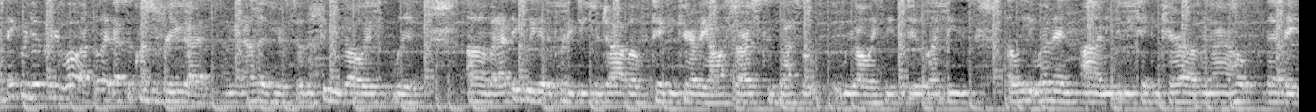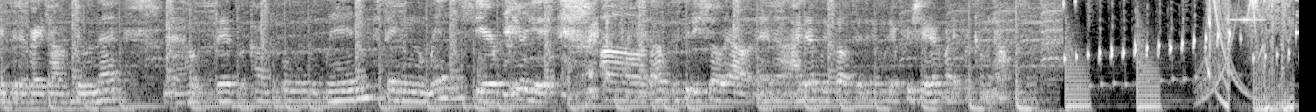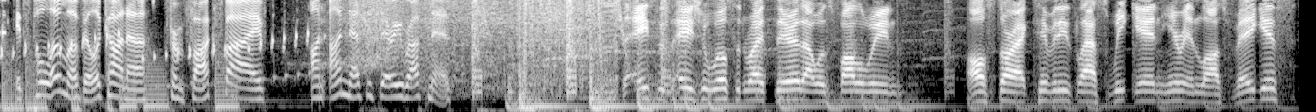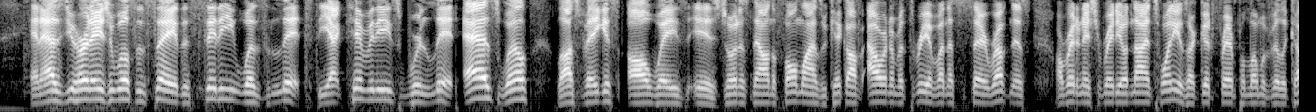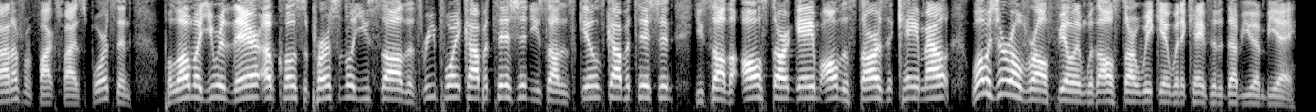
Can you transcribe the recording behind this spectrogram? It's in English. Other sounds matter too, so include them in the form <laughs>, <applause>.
I think we did pretty well. I feel like that's a question for you guys. I mean, I live here, so the city's always lit. Um, but I think we did a pretty decent job of taking care of the All Stars because that's what we always need to do. Like these elite women uh, need to be taken care of, and I hope that Vegas did a great job of doing that. And I hope fans were comfortable in the win, staying in the win this year, period. <laughs> um, I hope the city showed out, and uh, I definitely felt it, and we appreciate everybody for coming out. It's Paloma Villicana from Fox 5 on Unnecessary Roughness. The Aces, A'ja Wilson, right there. That was following All Star activities last weekend here in Las Vegas. And as you heard A'ja Wilson say, the city was lit. The activities were lit as well. Las Vegas always is. Join us now on the phone lines. We kick off hour number three of Unnecessary Roughness on Raider Nation Radio 920 is our good friend Paloma Villicana from Fox 5 Sports. And Paloma, you were there up close and personal. You saw the three point competition, you saw the skills competition, you saw the All Star game, all the stars that came out. What was your overall feeling with All Star weekend when it came to the WNBA?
